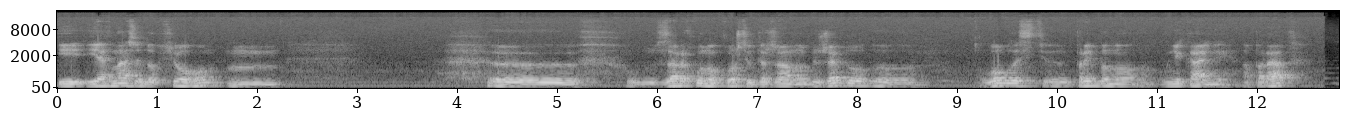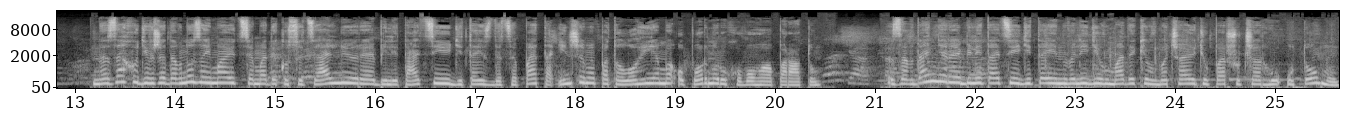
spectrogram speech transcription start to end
І як наслідок цього. За рахунок коштів державного бюджету в область придбано унікальний апарат. На заході вже давно займаються медико-соціальною реабілітацією дітей з ДЦП та іншими патологіями опорно-рухового апарату. Завдання реабілітації дітей-інвалідів медики вбачають у першу чергу у тому,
